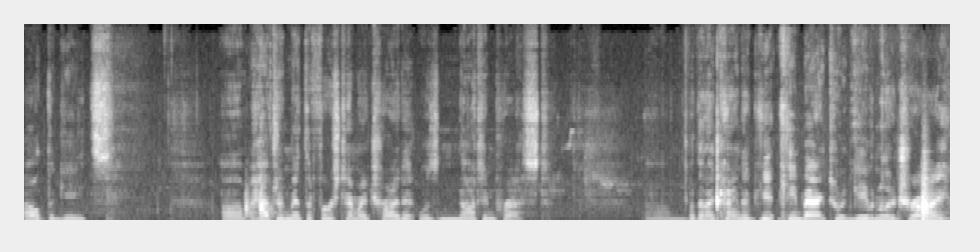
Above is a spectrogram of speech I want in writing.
out the gates. Um, I have to admit, the first time I tried it was not impressed. Um, but then I kind of came back to it and gave it another try.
